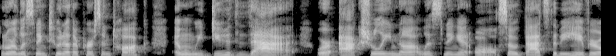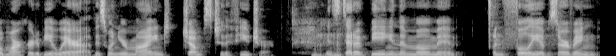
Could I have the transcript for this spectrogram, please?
when we're listening to another person talk, and when we do that, we're actually not listening at all. So that's the behavioral marker to be aware of, is when your mind jumps to the future. Mhm. Instead of being in the moment and fully observing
